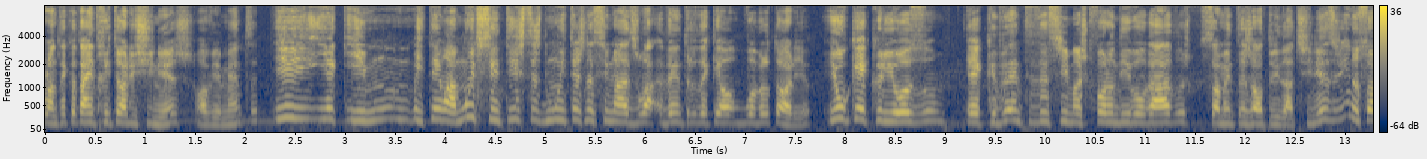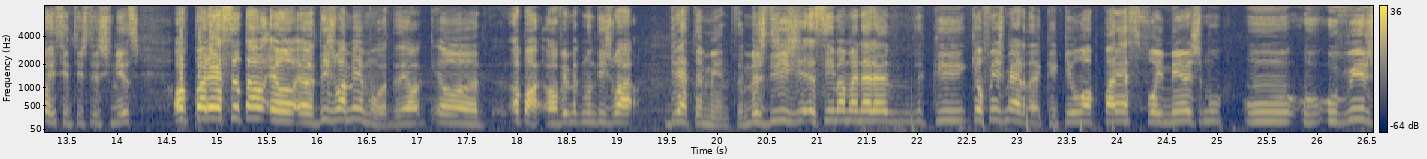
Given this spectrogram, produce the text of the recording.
pronto, é que está em território chinês, obviamente, e, e, e, tem lá muitos cientistas de muitas nacionalidades lá dentro daquele laboratório. E o que é curioso é que dentro desses e-mails que foram divulgados, somente as autoridades chinesas, e não só os cientistas chineses, ao que parece, ele, tá, ele, ele diz lá mesmo. Ele, opa, obviamente não diz lá diretamente, mas diz assim uma maneira que, que ele fez merda. Que aquilo, ao que parece, foi mesmo. O, o, o vírus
